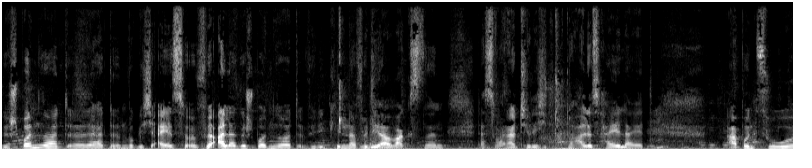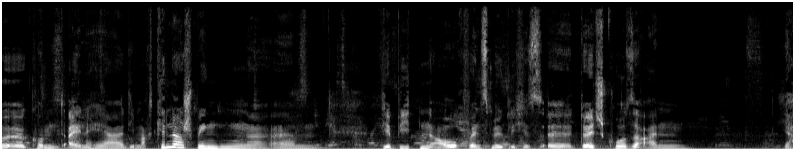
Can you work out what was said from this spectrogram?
gesponsert, der hat dann wirklich Eis für alle gesponsert, für die Kinder, für die Erwachsenen. Das war natürlich ein totales Highlight. Ab und zu kommt eine her, die macht Kinderschminken. Ähm, wir bieten auch, wenn es möglich ist, Deutschkurse an. Ja,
